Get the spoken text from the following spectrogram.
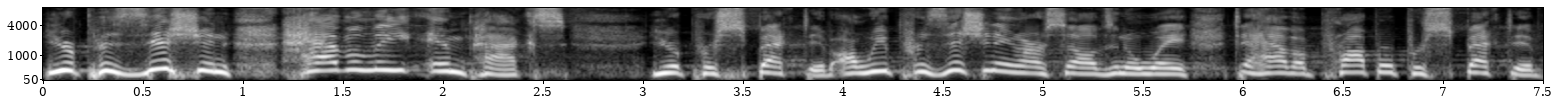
Your position heavily impacts your perspective. Are we positioning ourselves in a way to have a proper perspective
